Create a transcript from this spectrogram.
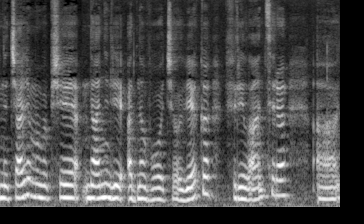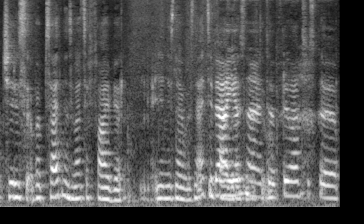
вначале мы вообще наняли одного человека, фрилансера, э, через веб-сайт называется Fiverr. Я не знаю, вы знаете? Да, Fiverr, я знаю, это фрилансерская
